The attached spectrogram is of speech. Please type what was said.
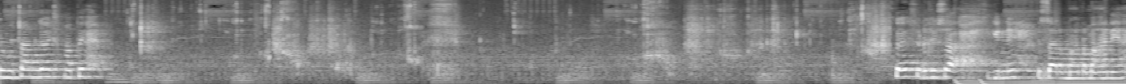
keringetan guys. Maaf ya. Guys sudah sisa segini besar remah-remahan ya.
